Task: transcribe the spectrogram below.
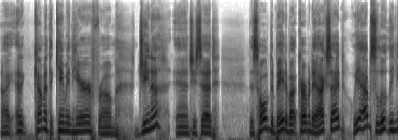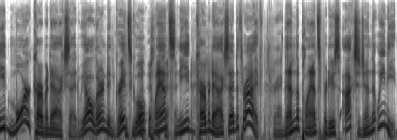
I had a comment that came in here from Gina, and she said, This whole debate about carbon dioxide, we absolutely need more carbon dioxide. We all learned in grade school plants need carbon dioxide to thrive. Correct. Then the plants produce oxygen that we need.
